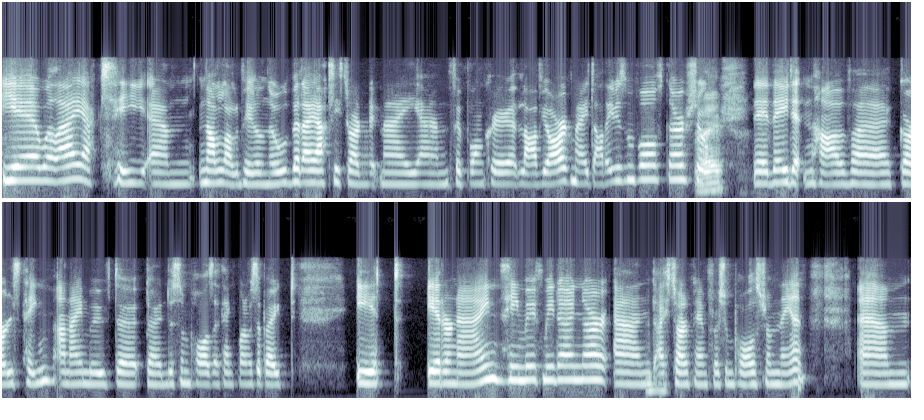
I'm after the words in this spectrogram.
Yeah, well, I actually, um, not a lot of people know, but I actually started my um, football career at Lámh Dhearg. My daddy was involved there, so right. they, they didn't have a girls' team, and I moved down to St Paul's. I think when I was about eight eight or nine, he moved me down there, and I started playing for St Paul's from then. Um,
